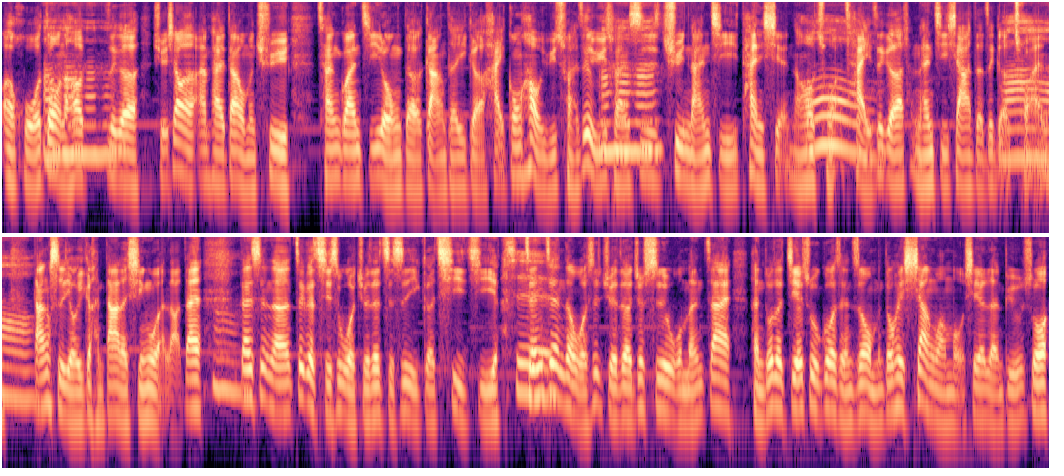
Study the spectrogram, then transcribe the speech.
呃活动，然后这个学校。安排带我们去参观基隆的港的一个海工号渔船，这个渔船是去南极探险，然后采这个南极虾的这个船，当时有一个很大的新闻了。但但是呢，这个其实我觉得只是一个契机，真正的我是觉得就是我们在很多的接触过程之后，我们都会向往某些人，比如说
